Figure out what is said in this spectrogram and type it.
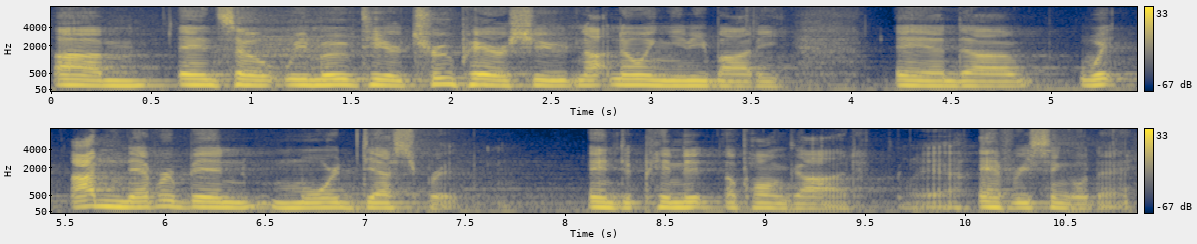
Um, and so we moved here, true parachute, not knowing anybody. And uh, we, I've never been more desperate and dependent upon God Yeah. every single day.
